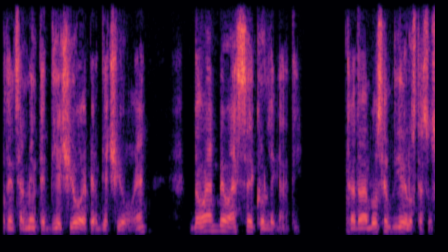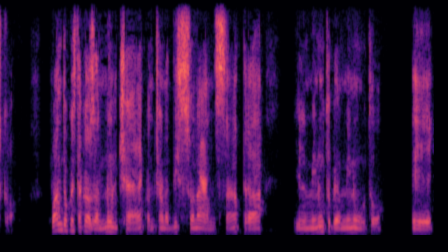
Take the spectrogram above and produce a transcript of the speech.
potenzialmente 10 ore per 10 ore dovrebbero essere collegati, cioè dovrebbero servire lo stesso scopo. Quando questa cosa non c'è, quando c'è una dissonanza tra il minuto per minuto e,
